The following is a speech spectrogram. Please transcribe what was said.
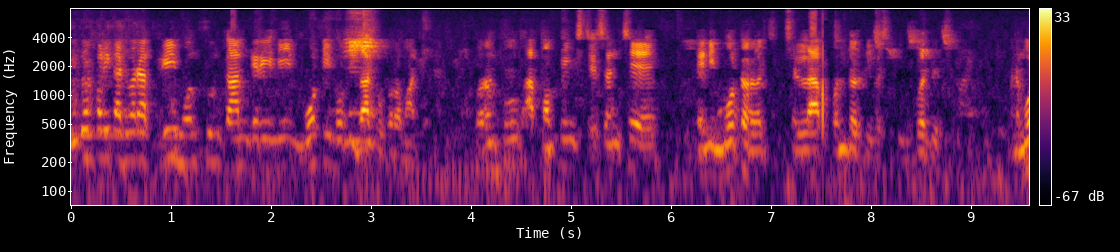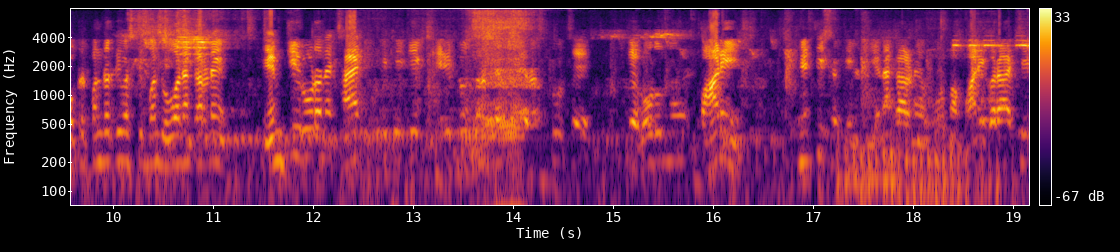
નગરપાલિકા દ્વારા પ્રી મોન્સૂન કામગીરીની મોટી મોટી વાતો કરવામાં આવી પરંતુ આ પમ્પિંગ સ્ટેશન છે, એની મોટર જ છેલ્લા પંદર દિવસથી બંધ છે. અને મોટર પંદર દિવસથી બંધ હોવાના કારણે એમજી રોડ અને છાંયથી જે ખેડૂતો રસ્તો છે તે રોડનું પાણી ખેંચી શકે નહીં એના કારણે રોડમાં પાણી ભરાય છે.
